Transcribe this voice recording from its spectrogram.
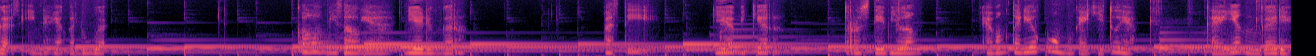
nggak seindah yang kedua. Kalau misalnya dia dengar pasti dia mikir terus dia bilang emang tadi aku ngomong kayak gitu ya? Kayaknya enggak deh.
